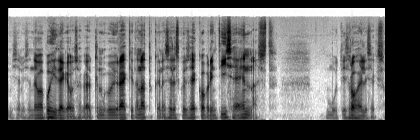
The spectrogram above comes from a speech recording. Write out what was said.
mis, mis on tema põhitegevus, aga ütleme, kui rääkida natukene sellest, kuidas Ecoprint iseennast muutis roheliseks.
